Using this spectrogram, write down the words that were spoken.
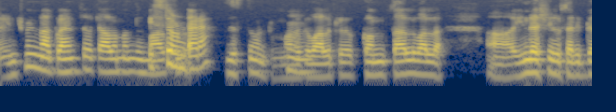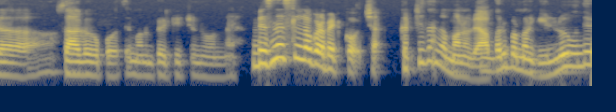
ఇంచుమించు నా క్లయింట్స్ చాలా మంది ఇస్తూ మార్పులు ఉంటారా ఇస్తూ ఉంటాం మనకి. వాళ్ళకి కొన్నిసార్లు వాళ్ళ ఇండస్ట్రీలు సరిగ్గా సాగకపోతే మనం పెట్టించుని ఉన్నాయి బిజినెస్లో కూడా పెట్టుకోవచ్చా ఖచ్చితంగా మన వ్యాపారం ఇప్పుడు మనకి ఇల్లు ఉంది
